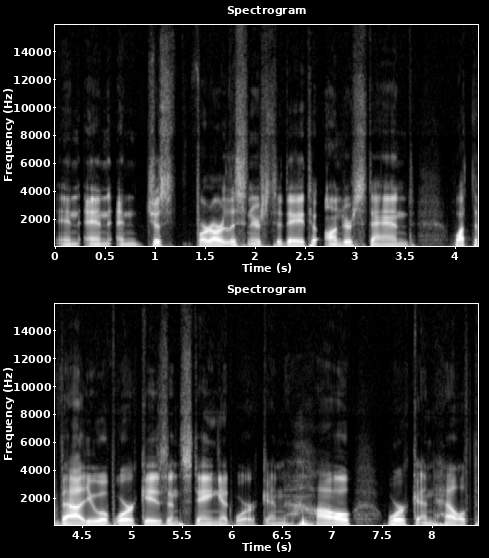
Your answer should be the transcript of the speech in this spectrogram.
And and and just for our listeners today to understand what the value of work is and staying at work, and how work and health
